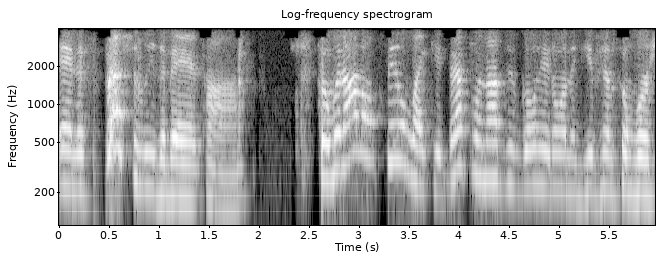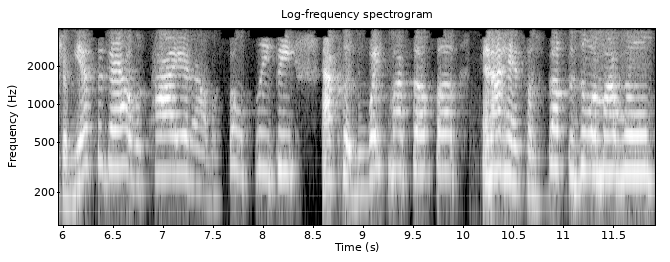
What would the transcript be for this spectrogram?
And especially the bad times. So when I don't feel like it, that's when I just go ahead on and give him some worship. Yesterday I was tired. I was so sleepy. I couldn't wake myself up. And I had some stuff to do in my room.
